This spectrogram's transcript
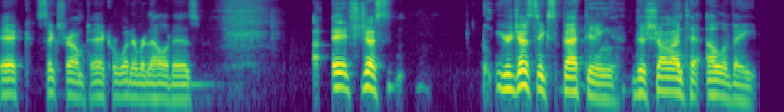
pick, six round pick, or whatever the hell it is. Uh, It's just, you're just expecting Deshaun to elevate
